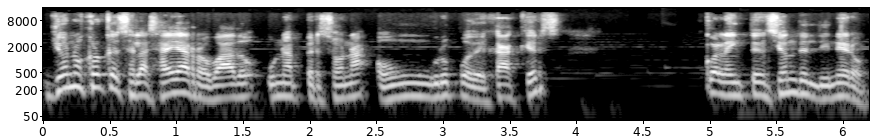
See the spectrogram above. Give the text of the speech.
Yo no creo que se las haya robado una persona o un grupo de hackers con la intención del dinero.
